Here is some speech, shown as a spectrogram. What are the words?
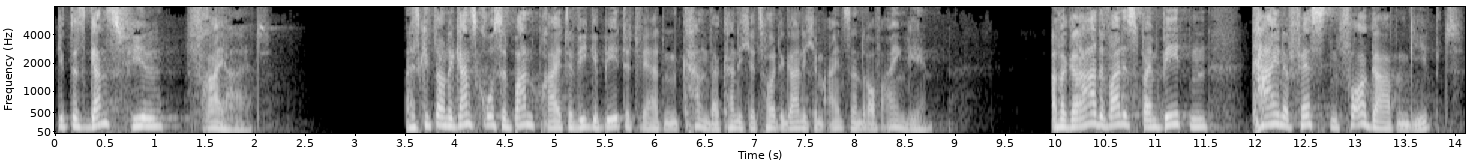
gibt es ganz viel Freiheit. Es gibt auch eine ganz große Bandbreite, wie gebetet werden kann. Da kann ich jetzt heute gar nicht im Einzelnen drauf eingehen. Aber gerade weil es beim Beten keine festen Vorgaben gibt,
